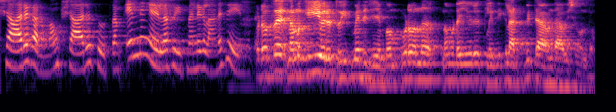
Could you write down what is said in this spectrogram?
ക്ഷാരകർമ്മം ക്ഷാരസൂത്രം എന്നിങ്ങനെയുള്ള ട്രീറ്റ്മെന്റുകളാണ് ചെയ്യുന്നത്. ഡോക്ടറെ നമുക്ക് ഈ ഒരു ട്രീറ്റ്മെന്റ് ചെയ്യുമ്പോൾ ഇവിടെ വന്ന് നമ്മുടെ ഈ ഒരു ക്ലിനിക്കിൽ അഡ്മിറ്റ് ആവേണ്ട ആവശ്യമുണ്ടോ?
